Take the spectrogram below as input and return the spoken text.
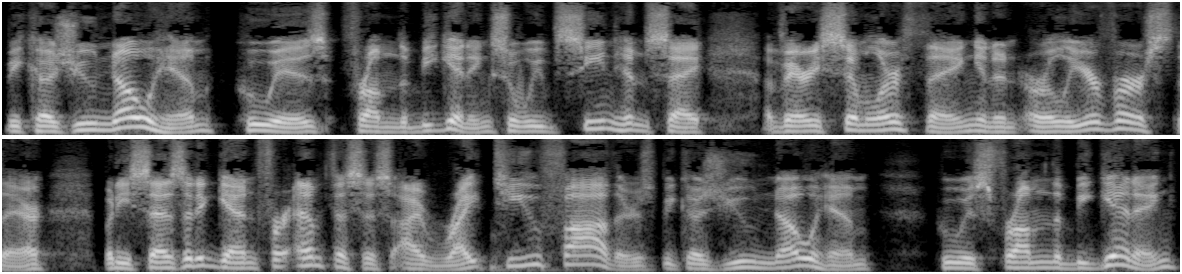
because you know him who is from the beginning. So we've seen him say a very similar thing in an earlier verse there, but he says it again for emphasis. I write to you, fathers, because you know him who is from the beginning.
